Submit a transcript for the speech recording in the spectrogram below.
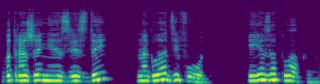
в отражение звезды на глади вод, и я заплакала.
